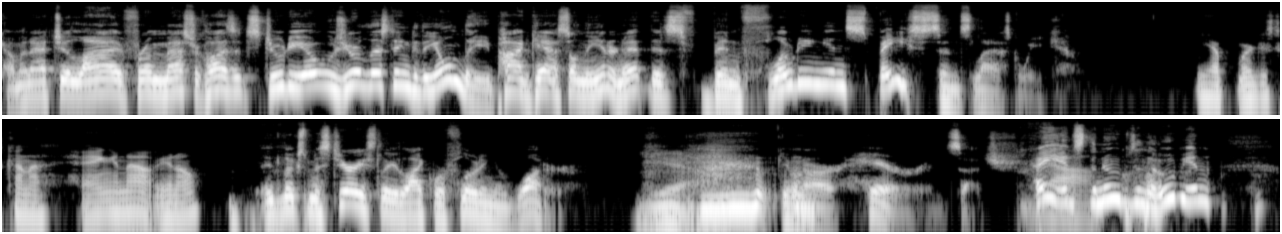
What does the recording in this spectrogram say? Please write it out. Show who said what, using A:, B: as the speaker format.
A: Coming at you live from Master Closet Studios, you're listening to the only podcast on the internet that's been floating in space since last week.
B: Yep, we're just kind of hanging out, you know?
A: It looks mysteriously like we're floating in water,
C: Yeah.
A: given our hair and such. Hey, it's the Noobs and the Whovian.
